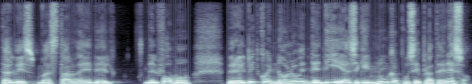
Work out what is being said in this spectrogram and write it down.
tal vez más tarde del, del FOMO, pero el Bitcoin no lo entendía, así que nunca puse plata en eso.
